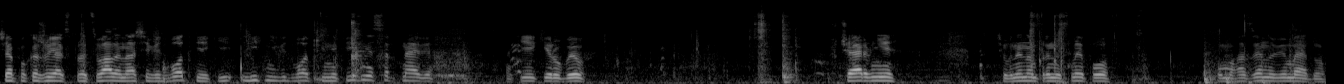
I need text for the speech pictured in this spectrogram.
Ще покажу, як спрацювали наші відводки, які літні відводки, не пізні серпневі, а ті, які робив в червні. Чи вони нам принесли по, по магазинові меду.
